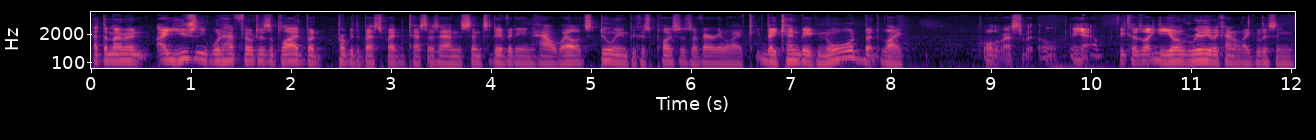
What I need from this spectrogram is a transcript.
At the moment, I usually would have filters applied, but probably the best way to test this out and the sensitivity and how well it's doing because plosives are very like, they can be ignored, but like all the rest of it. yeah, because like you're really kind of like listening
